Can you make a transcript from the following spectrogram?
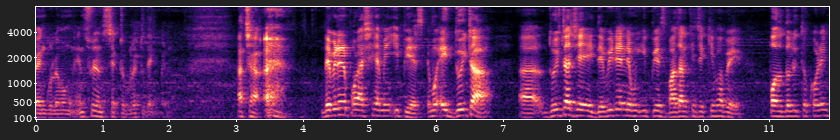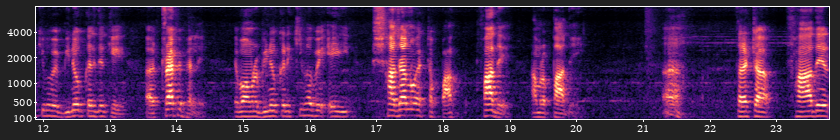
ব্যাংকগুলো এবং ইন্স্যুরেন্স সেক্টরগুলো একটু দেখবেন। আচ্ছা ডেভিডেন্ডের পর আসি আমি ইপিএস এবং এই দুইটা দুইটা যে এই ডেভিডেন্ড এবং ইপিএস বাজারকে যে কীভাবে পদদলিত করে, কীভাবে বিনিয়োগকারীদেরকে ট্র্যাপে ফেলে এবং আমরা বিনিয়োগকারী কীভাবে এই সাজানো একটা পা ফাঁদে আমরা পা দেই। হ্যাঁ তার একটা ফাঁদের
